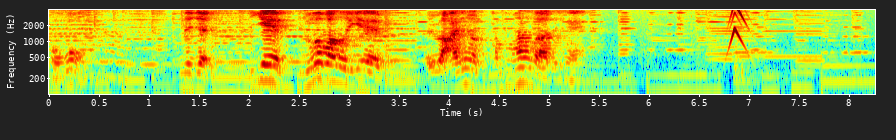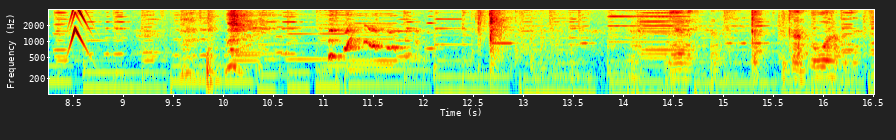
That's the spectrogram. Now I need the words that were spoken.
보고. 근데 이제 이게 누가 봐도 이게 이거 아니면 반품하는 거야 대신에. 응, 미안해. 일단 보고 해보자.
